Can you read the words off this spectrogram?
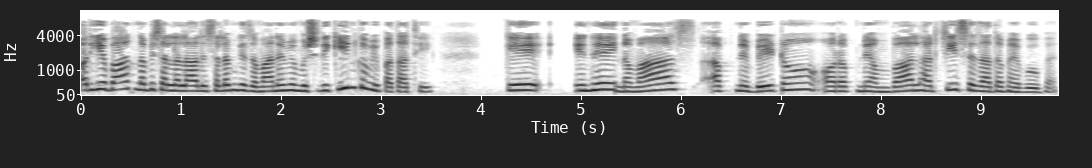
اور یہ بات نبی صلی اللہ علیہ وسلم کے زمانے میں مشرقین کو بھی پتا تھی کہ انہیں نماز اپنے بیٹوں اور اپنے امبال ہر چیز سے زیادہ محبوب ہے۔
